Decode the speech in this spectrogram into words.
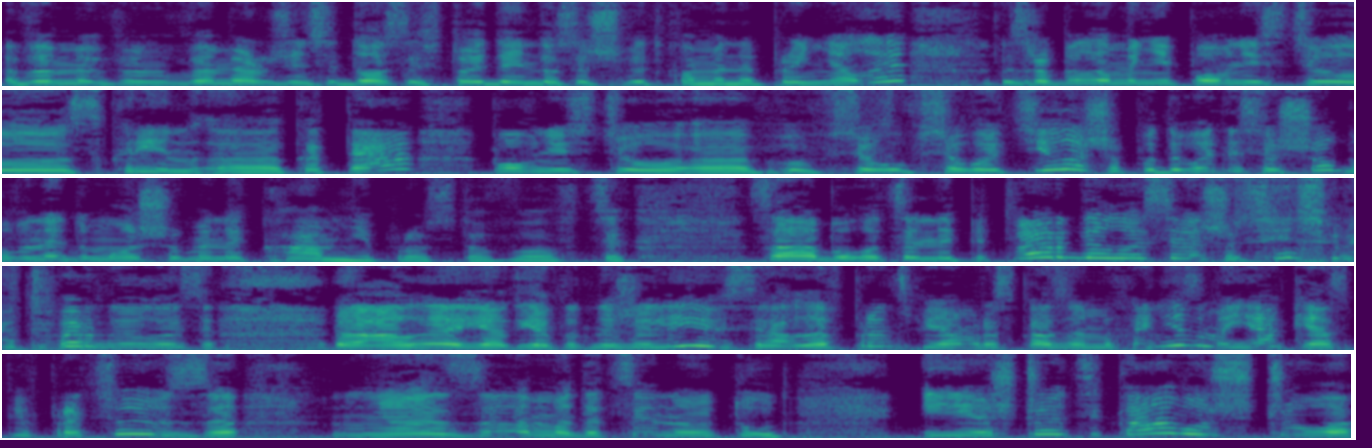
в, ем- emergency досить в той день досить швидко мене прийняли. Зробили мені повністю скрін е, КТ, повністю е, всього, всього тіла, щоб подивитися, що, бо вони думали, що в мене камні просто в, в цих. Слава Богу, це не підтвердилося, щось інше підтвердилося. Але я, я тут не жаліюся. Але в принципі я вам розказую механізми, як я співпрацюю з, з медициною тут. І що цікаво, що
